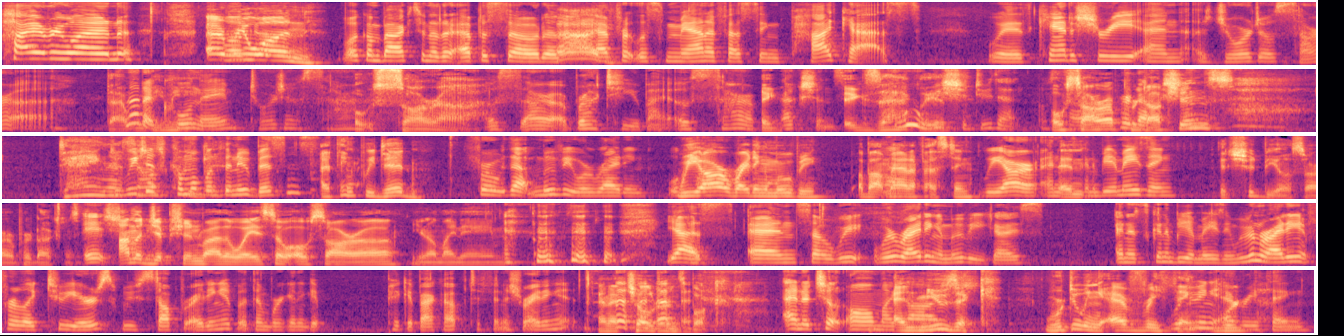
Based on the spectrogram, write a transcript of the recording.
Hi, everyone. Everyone. Welcome, welcome back to another episode of Hi. Effortless Manifesting Podcast with Candace Cherie and George Osara. That Isn't that a cool me. name? George Osara. Osara. Osara, brought to you by Osara Productions. exactly. Ooh, we should do that. Osara Productions. Dang, that Did we just come up pretty with a new business. I think we did. for that movie we're writing? We'll We are writing a movie about manifesting. We are, and, it's going to be amazing. It should be Osara Productions. I'm be. Egyptian, by the way, so Osara, you know my name. Yes, and so we we're writing a movie, guys, and it's going to be amazing. We've been writing it for like two years. We've stopped writing it, but then we're going to get pick it back up to finish writing it. and a children's book. And a child. Oh my god. And gosh. music. We're doing everything. We're doing We're- everything.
